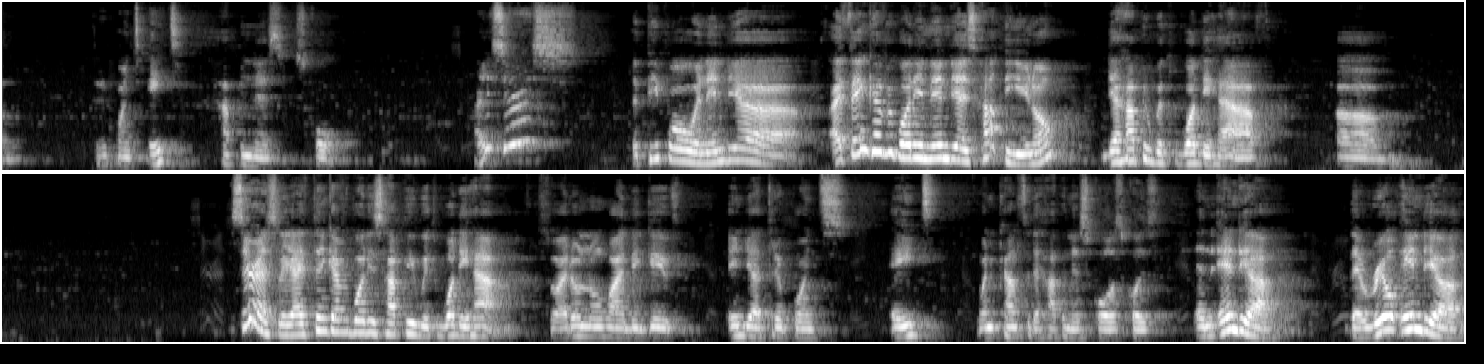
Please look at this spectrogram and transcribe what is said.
um, 3.8 happiness score. Are you serious? The people in India, I think everybody in India is happy, you know? They're happy with what they have. Um, seriously, I think everybody's happy with what they have. So I don't know why they gave India 3.8 when it comes to the happiness scores, because in India, the real India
